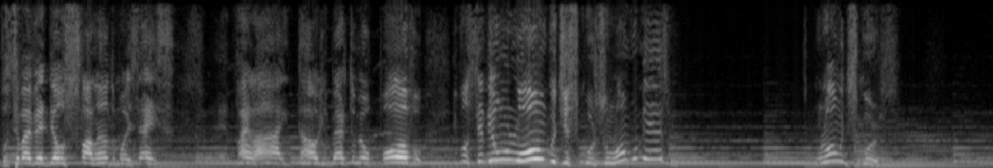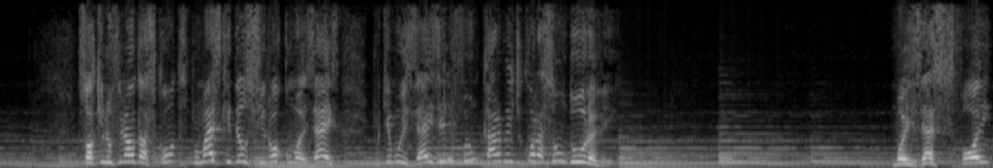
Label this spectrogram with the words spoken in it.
Você vai ver Deus falando, Moisés, é, vai lá e tal, liberta o meu povo. E você vê um longo discurso, um longo mesmo. Um longo discurso. Só que no final das contas, por mais que Deus tirou com Moisés, porque Moisés ele foi um cara meio de coração duro ali. Moisés foi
